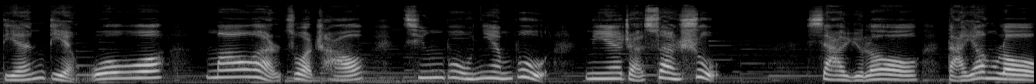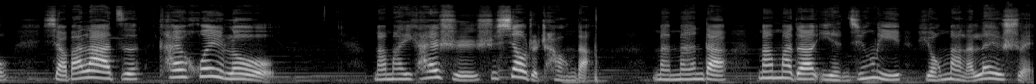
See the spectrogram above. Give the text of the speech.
点点窝窝，猫儿做巢，轻步念步，捏着算术。下雨喽，打烊喽，小巴辣子开会喽。”妈妈一开始是笑着唱的，慢慢的，妈妈的眼睛里涌满了泪水。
